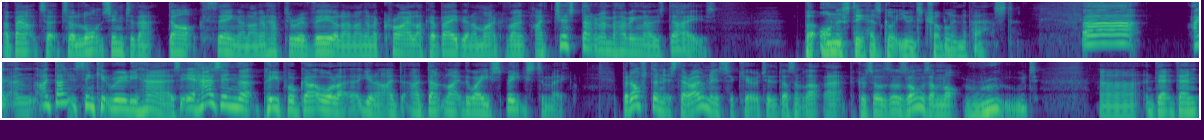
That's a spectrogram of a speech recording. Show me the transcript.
about to, to launch into that dark thing, and I'm going to have to reveal, and I'm going to cry like a baby on a microphone. I just don't remember having those days. But honesty has got you into trouble in the past. Uh, I, I don't think it really has. It has in that people go, oh, you know, I, I don't like the way he speaks to me. But often it's their own insecurity that doesn't like that because as, as long as I'm not rude, uh, then, then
